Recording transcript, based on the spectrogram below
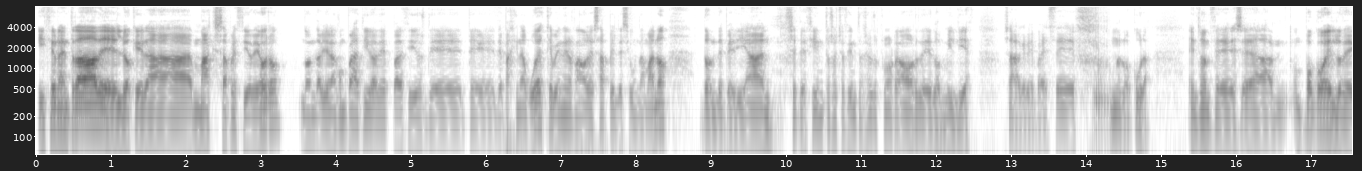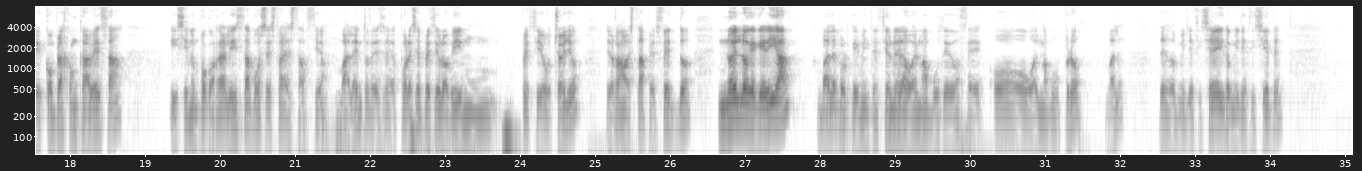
Hice una entrada de lo que era Max a precio de oro, donde había una comparativa de parecidos de, de, páginas web que venden ordenadores Apple de segunda mano, donde pedían 700, 800 euros por un ordenador de 2010. O sea, que me parece una locura. Entonces, eh, un poco es lo de compras con cabeza y siendo un poco realista, pues está esta opción, ¿vale? Entonces, eh, por ese precio lo vi un precio chollo, el ordenador está perfecto. No es lo que quería, ¿vale? Porque mi intención era o el MacBook de 12 o el MacBook Pro, ¿vale? De 2016, 2017.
